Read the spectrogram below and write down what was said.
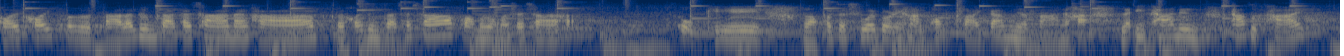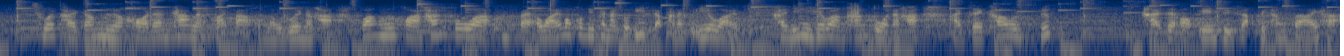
ค่อยๆ เปิดตาแล้วลืมตาช้าๆ นะคะ ค่อยๆ ลืมตาช้าๆฝ่ามือลงมาช้าๆ ค่ะ โอเค เราก็จะช่วยบริหารผ่อนคลายกล้ามเนื้อตานะคะ และอีกท่าหนึ่งท่าสุดท้ายช่วยคลายกล้ามเนื้อคอด้านข้างและสายตาของเราด้วยนะคะ วางมือขวาข้างตัวแปะเอาไว้บางคนมีพนักเก้าอี้จับพนักเก้าอี้ไว้ ใครไม่มีให้วางข้างตัวนะคะ หายใจเข้าลึก หายใจออกเอ็นศีรษะไปทางซ้ายค่ะ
